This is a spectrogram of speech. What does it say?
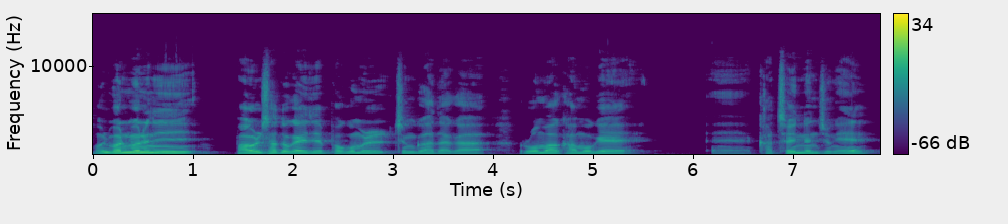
오늘 본문은 이 바울 사도가 이제 복음을 증거하다가 로마 감옥에 에, 갇혀 있는 중에 에,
